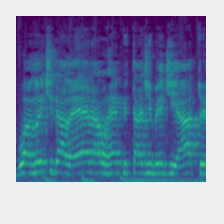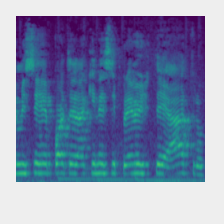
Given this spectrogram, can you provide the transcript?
Boa noite, galera. O rap tá de imediato. MC Repórter aqui nesse prêmio de teatro.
